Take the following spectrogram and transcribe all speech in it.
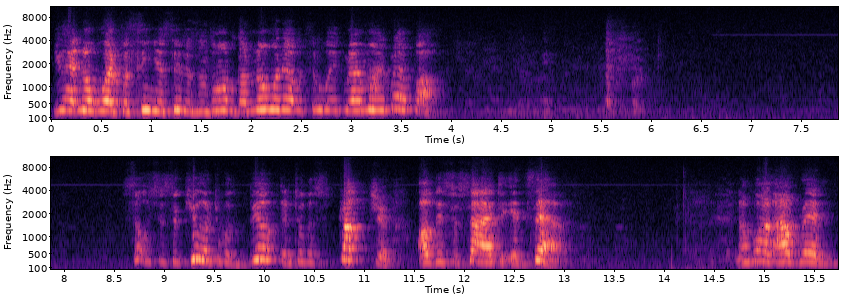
You had no word for senior citizens home because no one ever threw away grandma and grandpa. Social Security was built into the structure of the society itself. Now, while I've read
